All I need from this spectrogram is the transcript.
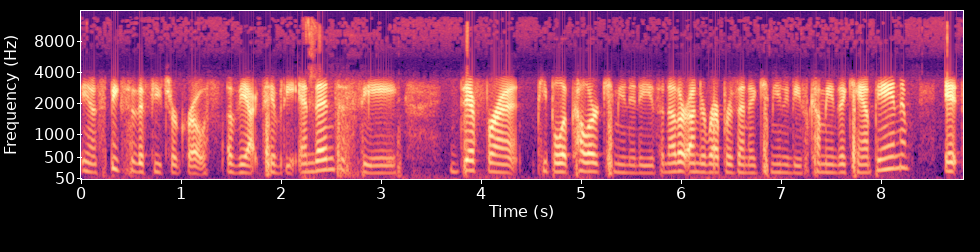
you know speaks to the future growth of the activity. And then to see different people of color communities and other underrepresented communities coming to camping, it's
